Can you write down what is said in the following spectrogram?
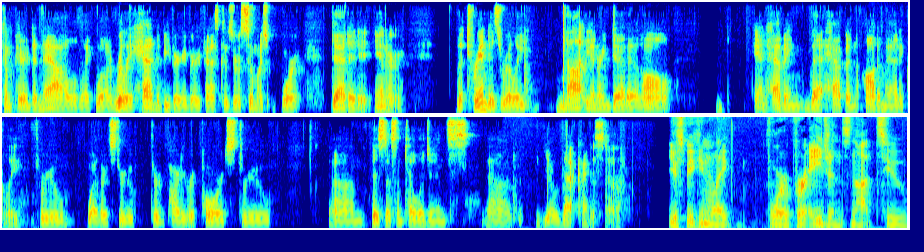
compared to now, like, well, it really had to be very, very fast because there was so much more data to enter. The trend is really not entering data at all and having that happen automatically through whether it's through third party reports, through um, business intelligence, uh, you know, that kind of stuff. You're speaking yeah. like for for agents not to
